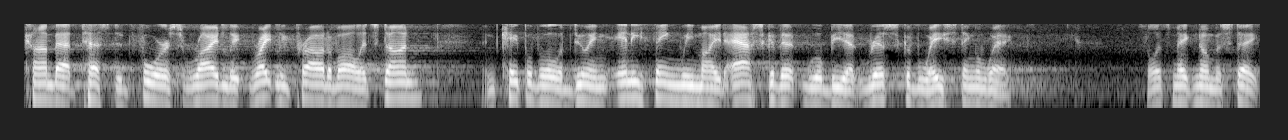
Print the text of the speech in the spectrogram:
combat tested force, rightly, rightly proud of all it's done and capable of doing anything we might ask of it, will be at risk of wasting away. So let's make no mistake.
